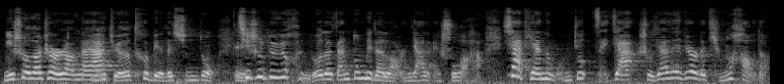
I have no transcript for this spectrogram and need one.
您说到这儿，让大家觉得特别的心动。其实对于很多的咱东北的老人家来说，哈，夏天呢我们就在家守家在地儿的挺好的，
